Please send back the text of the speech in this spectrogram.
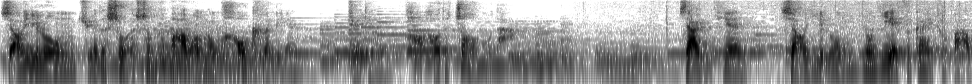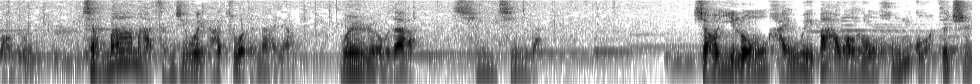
小翼龙觉得受了伤的霸王龙好可怜，决定好好的照顾它。下雨天，小翼龙用叶子盖住霸王龙，像妈妈曾经为它做的那样，温柔的、轻轻的。小翼龙还喂霸王龙红果子吃，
